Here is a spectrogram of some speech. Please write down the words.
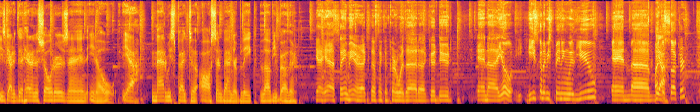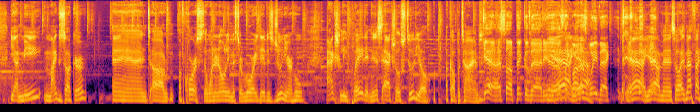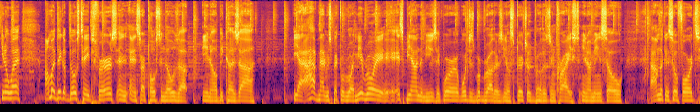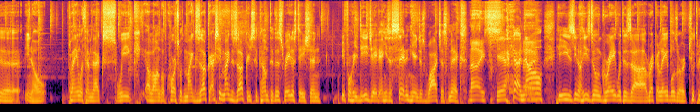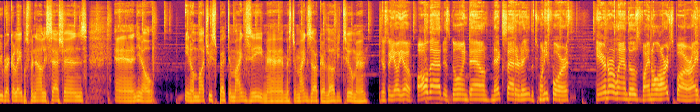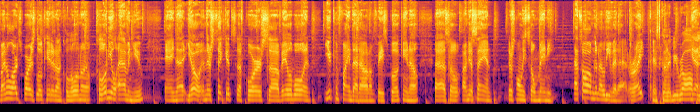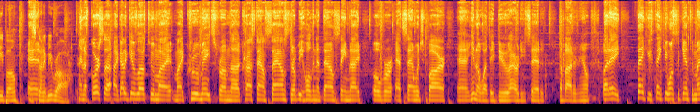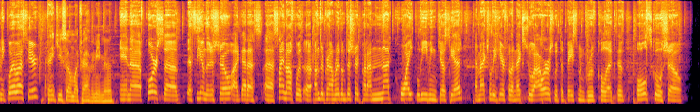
He's got a good head on his shoulders, and you know, yeah, mad respect to Austin Vanderbleek. Love you, brother. Yeah, yeah, same here. I definitely concur with that. Uh, good dude. And uh, yo, he's going to be spinning with you and uh, Michael Yeah. Zucker. Yeah, me, Mike Zucker, and uh, of course the one and only Mr. Roy Davis Jr., who actually played it in this actual studio a couple times. Yeah, I saw a pic of that. Yeah, I was Yeah, like, wow, yeah. that's way back. yeah, yeah, man. So as a matter of fact, you know what? I'm gonna dig up those tapes first and, and start posting those up. You know, because uh, yeah, I have mad respect for Roy. Me and Roy, it's beyond the music. We're we're just we're brothers. You know, spiritual brothers in Christ. You know what I mean? So I'm looking so forward to you know playing with him next week, along of course with Mike Zucker. Actually, Mike Zucker used to come to this radio station before he DJ'd, and he's just sitting here and just watch us mix. Nice. Yeah, now he's you know he's doing great with his uh, record labels or two three record labels, Finale Sessions, and you know, you know much respect to Mike Z, man, Mr. Mike Zucker, love you too, man. Just so yo, yo, all that is going down next Saturday, the 24th, here in Orlando's Vinyl Arts Bar, right? Vinyl Arts Bar is located on Colonial, Colonial Avenue. And that, yo, and there's tickets, of course, uh, available, and you can find that out on Facebook, you know. Uh, so I'm just saying, there's only so many. That's all I'm gonna leave it at. All right. It's gonna be raw, Yeah. people. It's And- gonna be raw. And of course, uh, I got to give love to my my crewmates from the Crosstown Sounds. They'll be holding it down same night over at Sandwich Bar, and you know what they do. I already said about it, you know. But hey, Thank you, thank you once again to Manny Cuevas here. Thank you so much for having me, man. And uh, of course, uh, that's the end of the show. I gotta uh, sign off with uh, Underground Rhythm District, but I'm not quite leaving just yet. I'm actually here for the next two hours with the Basement Groove Collective Old School Show.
